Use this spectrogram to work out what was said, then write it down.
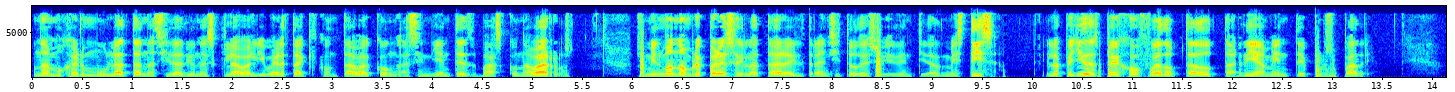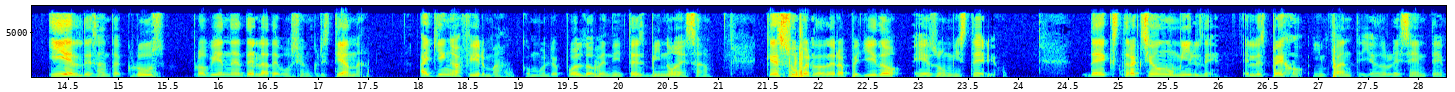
una mujer mulata nacida de una esclava liberta que contaba con ascendientes vasco-navarros. Su mismo nombre parece delatar el tránsito de su identidad mestiza. El apellido Espejo fue adoptado tardíamente por su padre, y el de Santa Cruz proviene de la devoción cristiana. Hay quien afirma, como Leopoldo Benítez Vinuesa, que su verdadero apellido es un misterio. De extracción humilde, el espejo, infante y adolescente,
